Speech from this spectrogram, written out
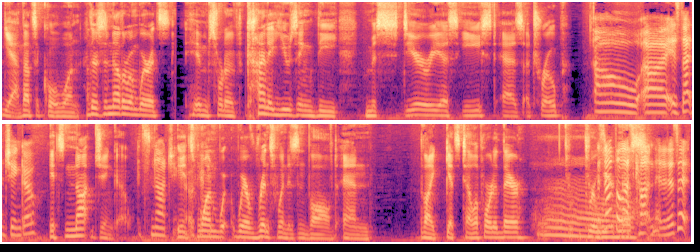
Yeah, that's a cool one. There's another one where it's him sort of kind of using the mysterious East as a trope. Oh, uh, is that Jingo? It's not Jingo. It's not Jingo. It's okay. one where, where Rincewind is involved and like gets teleported there Hmm. through It's not the last continent, is it?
